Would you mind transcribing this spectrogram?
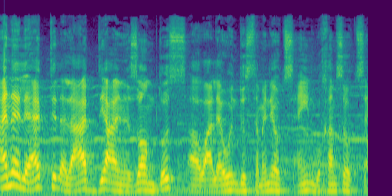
أنا لعبت الألعاب دي على نظام DOS أو على Windows 98 و95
